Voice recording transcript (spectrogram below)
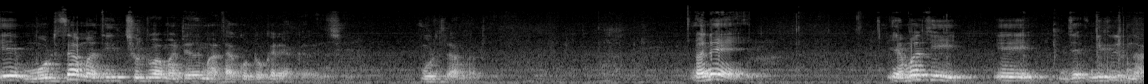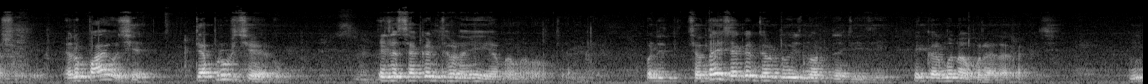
એ મૂળતામાંથી છૂટવા માટે માથાકૂટો કર્યા કરે છે. મૂળતામાંથી અને એમાંથી એ નીકળી જ ના શકે એનો પાયો છે. ટેપરૂટ છે એનો એટલે સેકન્ડ થર્ડ એ આમાં પણ છતાંય second third to is not that easy એ કર્મના ઉપર આધાર રાખે છે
